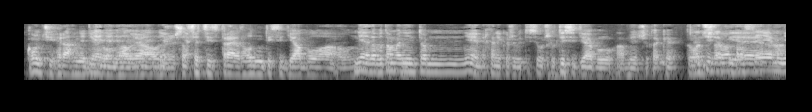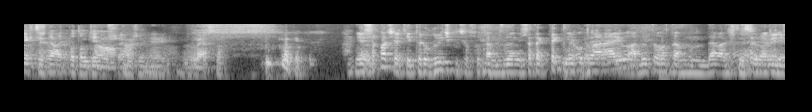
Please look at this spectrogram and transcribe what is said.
končí hra hneď nie, nie, nie, ale, ale nie, že sa všetci straja zhodnú, ty si diabol a on... Nie, lebo tam ani to nie je mechanika, že by ty si určil, ty si diabol a niečo také. To len Čiže on proste a... nechceš dávať potom tie no, duše. No, jasno. Okay. Mne sa páčia tie truhličky, čo sú tam, oni sa tak pekne otvárajú a do toho tam dávaš tie suroviny.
